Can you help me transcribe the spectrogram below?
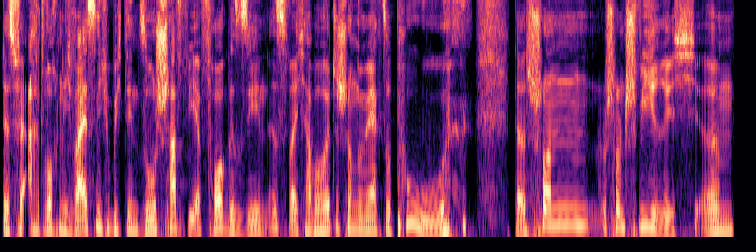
Das ist für acht Wochen. Ich weiß nicht, ob ich den so schaffe, wie er vorgesehen ist, weil ich habe heute schon gemerkt, so puh, das ist schon, schon schwierig. Ähm,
